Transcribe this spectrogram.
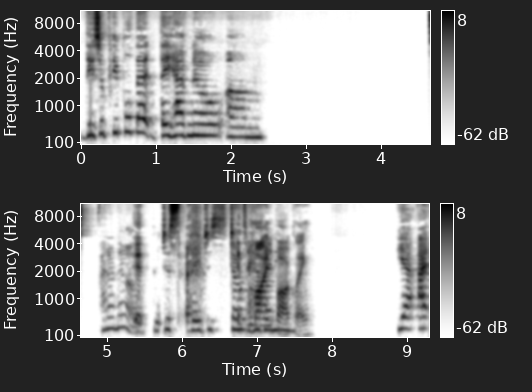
these are people that they have no um, I don't know. It, they just they just don't. It's mind boggling. Yeah, I,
